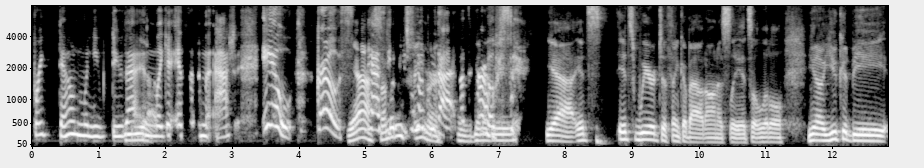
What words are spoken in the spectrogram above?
break down when you do that, Yeah. and like it ends up in the ash. Ew, gross. Yeah, Nasty. somebody's People do that. That's gross. be- yeah, it's it's weird to think about. Honestly, it's a little. You know, you could be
